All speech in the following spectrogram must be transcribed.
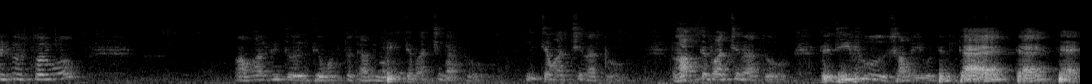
রিফিউজ করব? আমার ভিতরে দেবত্বকে আমি দেখতে পাচ্ছি না তো, নিতে পারছি না তো, ভাবতে পারছি না তো। রিফিউজ স্বামী বলছেন, ত্যাগ ত্যাগ ত্যাগ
